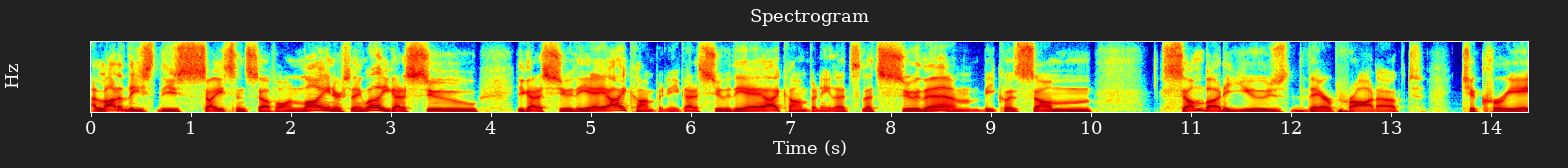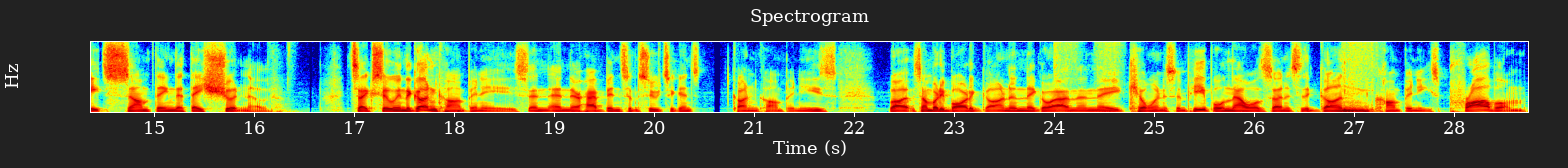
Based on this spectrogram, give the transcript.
a lot of these these sites and stuff online are saying, well, you got to sue, you got to sue the AI company, you got to sue the AI company. Let's let's sue them because some somebody used their product to create something that they shouldn't have. It's like suing the gun companies, and and there have been some suits against gun companies but somebody bought a gun and they go out and then they kill innocent people. And now all of a sudden it's the gun company's problem.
